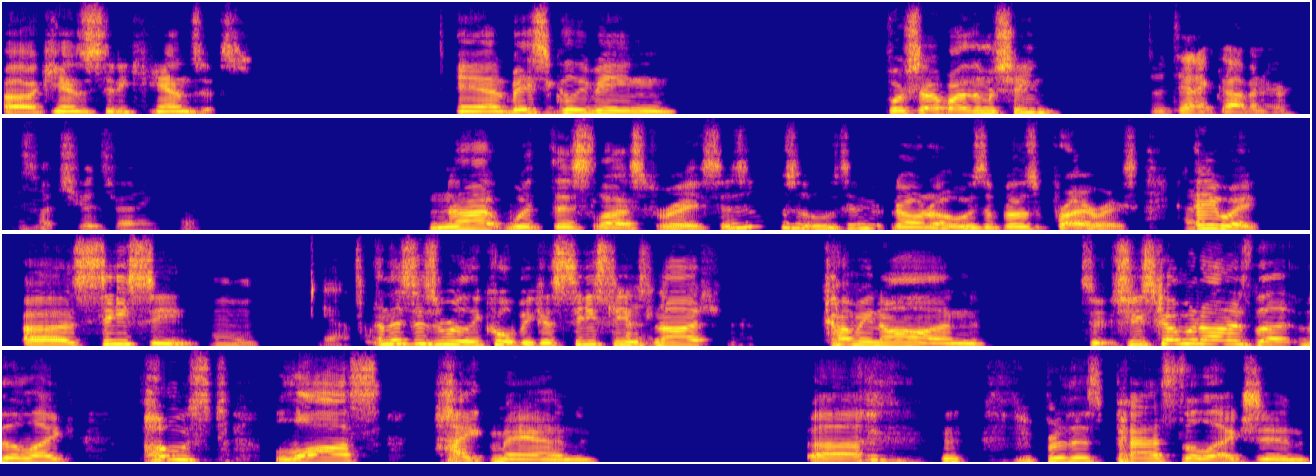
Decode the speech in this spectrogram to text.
uh, Kansas City, Kansas, and basically being pushed out by the machine. Lieutenant governor is what she was running for. Not with this last race. Is it, was it lieutenant? No, no, it was a, it was a prior race. Anyway, uh, Cece. Mm, yeah. And this is really cool because Cece is not coming on. To, she's coming on as the the like post loss hype man uh, for this past election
